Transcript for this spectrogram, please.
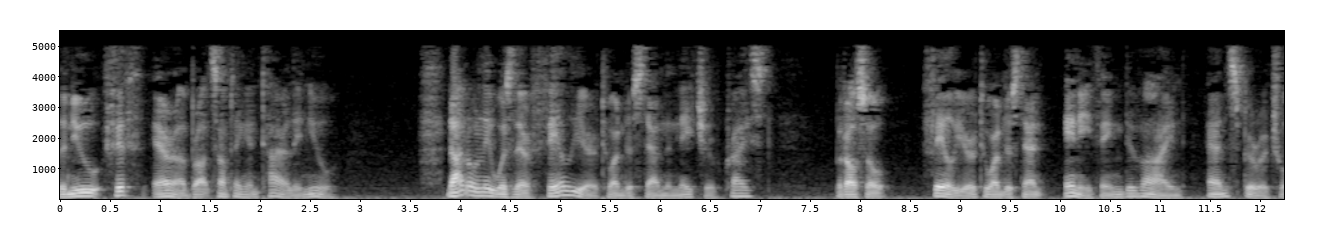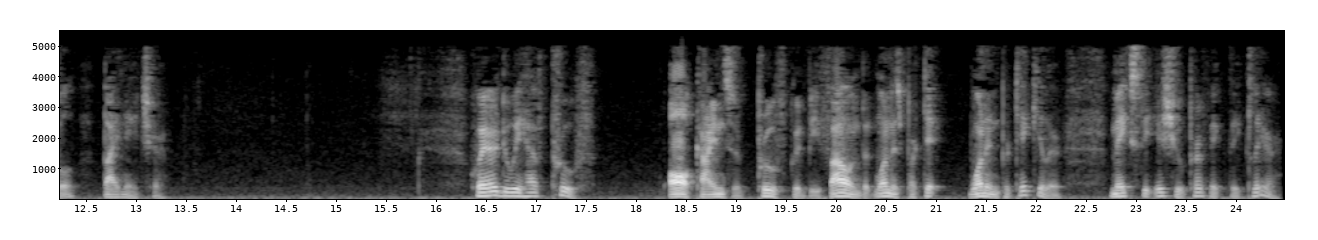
The new fifth era brought something entirely new. Not only was there failure to understand the nature of Christ, but also failure to understand anything divine and spiritual by nature. Where do we have proof? All kinds of proof could be found, but one, is one in particular makes the issue perfectly clear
